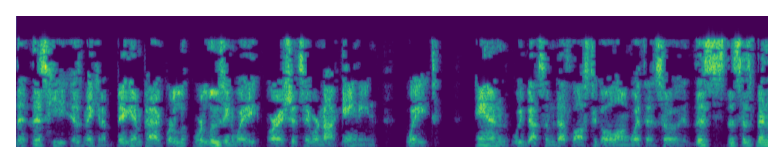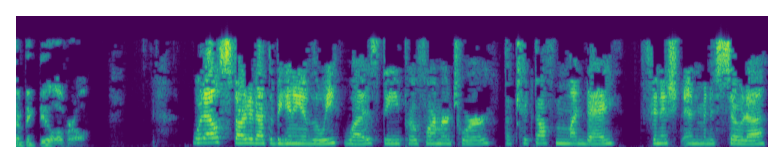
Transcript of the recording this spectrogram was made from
th- this heat is making a big impact. We're, lo- we're losing weight, or I should say we're not gaining weight and we've got some death loss to go along with it. So this, this has been a big deal overall. What else started at the beginning of the week was the Pro Farmer Tour that kicked off Monday, finished in Minnesota.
